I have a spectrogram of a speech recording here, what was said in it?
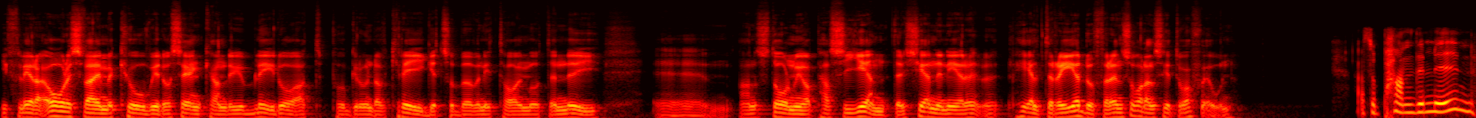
i flera år i Sverige med covid och sen kan det ju bli då att på grund av kriget så behöver ni ta emot en ny eh, Eh, anstormning av patienter. Känner ni er helt redo för en sådan situation? Alltså pandemin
